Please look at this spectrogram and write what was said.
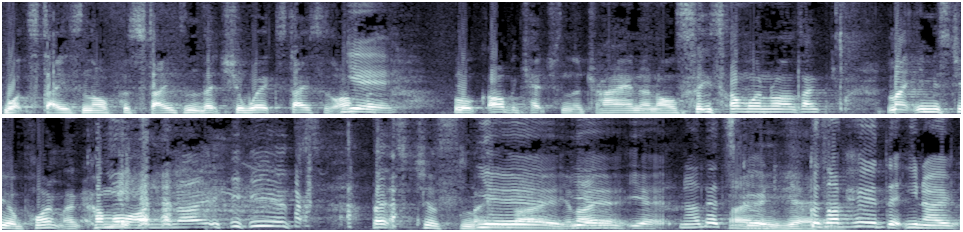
what stays in the office stays, and that's your work stays in the office. Yeah. Look, I'll be catching the train and I'll see someone and I'll think, mate, you missed your appointment. Come on, you know. it's, that's just me, yeah, though, you know. yeah, yeah. No, that's Oh, good. yeah. Because I've heard that you know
